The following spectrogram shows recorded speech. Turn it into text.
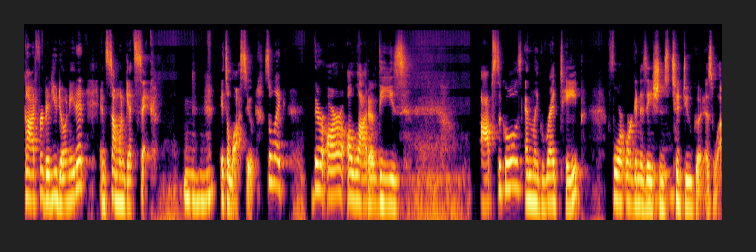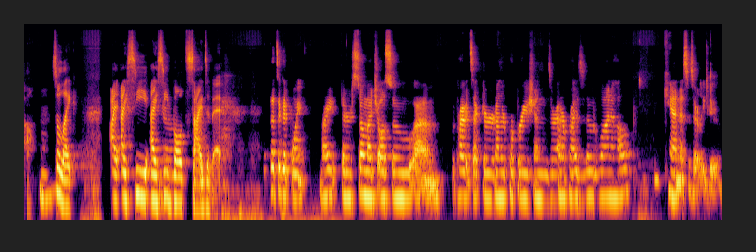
God forbid you donate it and someone gets sick. Mm-hmm. It's a lawsuit. So like there are a lot of these obstacles and like red tape for organizations Mhm. to do good as well. Mm-hmm. So like I, I see I see Yeah. both sides of it. that's a good point, right? There's so much also um, the private sector and other corporations or enterprises that would want to help can't necessarily do.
